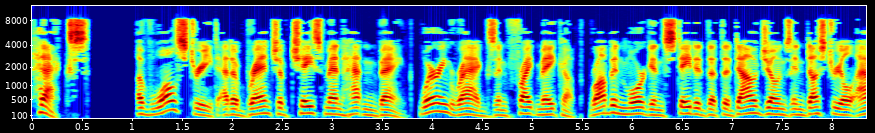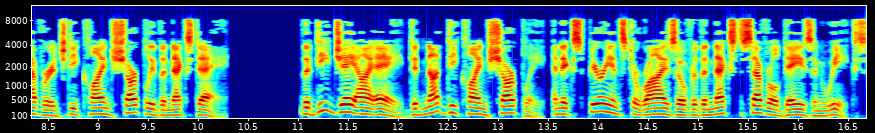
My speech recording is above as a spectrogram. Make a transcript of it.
«hex» of Wall Street at a branch of Chase Manhattan Bank, wearing rags and fright makeup. Robin Morgan stated that the Dow Jones Industrial Average declined sharply the next day. The DJIA did not decline sharply, and experienced a rise over the next several days and weeks.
